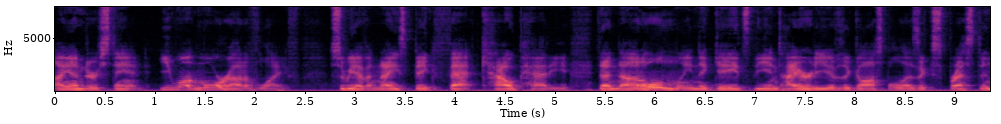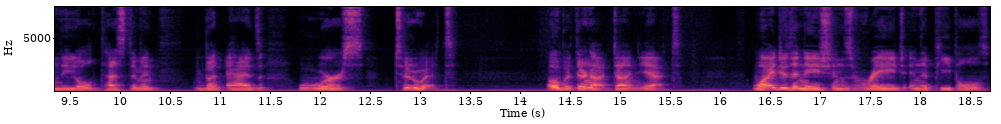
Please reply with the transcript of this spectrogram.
I understand. You want more out of life. So we have a nice big fat cow patty that not only negates the entirety of the gospel as expressed in the Old Testament, but adds worse to it. Oh, but they're not done yet. Why do the nations rage and the peoples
